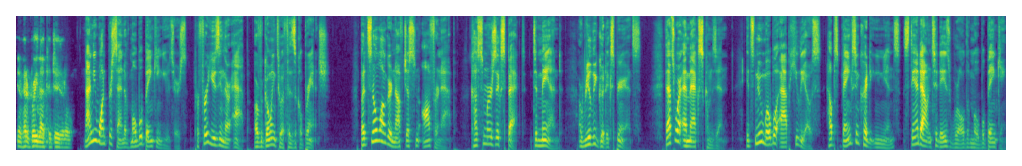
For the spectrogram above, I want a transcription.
you know, kind of bring that to digital. 91% of mobile banking users prefer using their app over going to a physical branch. But it's no longer enough just to offer an app. Customers expect, demand, a really good experience. That's where MX comes in. Its new mobile app, Helios, helps banks and credit unions stand out in today's world of mobile banking,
